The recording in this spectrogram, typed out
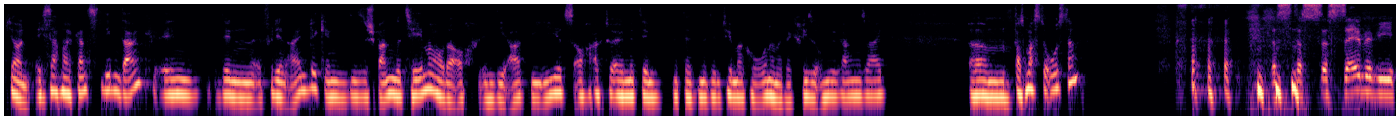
Björn, ich sag mal ganz lieben Dank in den, für den Einblick in dieses spannende Thema oder auch in die Art, wie ihr jetzt auch aktuell mit dem, mit, der, mit dem Thema Corona, mit der Krise umgegangen seid. Ähm, was machst du Ostern? das, das dasselbe wie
